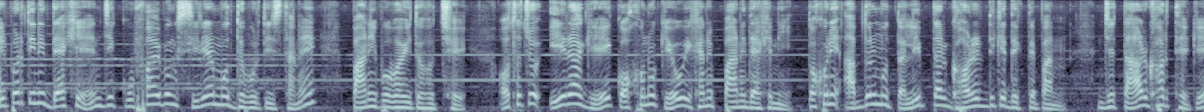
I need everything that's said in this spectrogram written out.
এরপর তিনি দেখেন যে কুফা এবং সিরিয়ার মধ্যবর্তী স্থানে পানি প্রবাহিত হচ্ছে। অথচ এর আগে কখনো কেউ এখানে পানি দেখেনি। তখনই আব্দুল মুত্তালিব তার ঘরের দিকে দেখতে পান যে তার ঘর থেকে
